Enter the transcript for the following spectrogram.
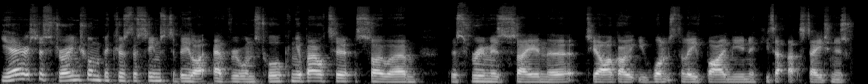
Yeah, it's a strange one because there seems to be like everyone's talking about it. So um, there's rumours saying that Thiago he wants to leave Bayern Munich. He's at that stage in his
